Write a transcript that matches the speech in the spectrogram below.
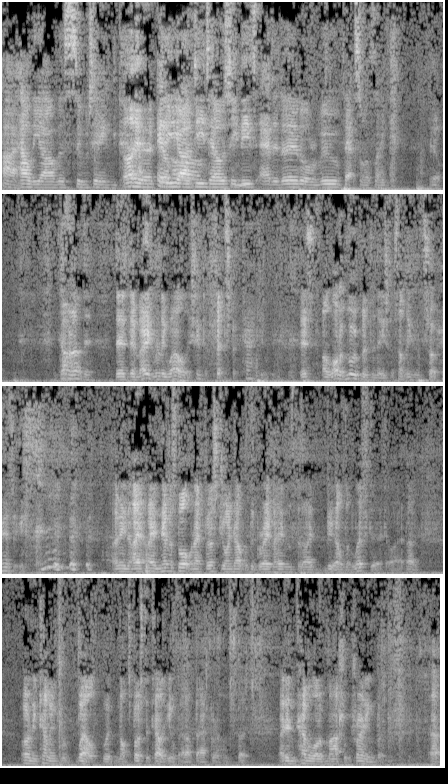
uh, how the armor's suiting, Oh, yeah, any yeah. uh, details she needs added in or removed, that sort of thing. Yeah. No, no, they're, they're, they're made really well. They seem to fit spectacularly. There's a lot of movement in these for something that's so heavy. I mean, I, I never thought when I first joined up with the Grey Maidens that I'd be able to lift it. I, I, only coming from, well, we're not supposed to tell you about our backgrounds, but I didn't have a lot of martial training, but uh,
